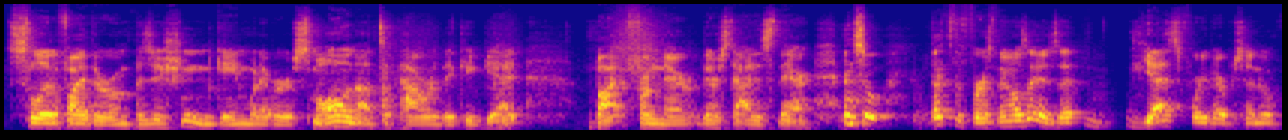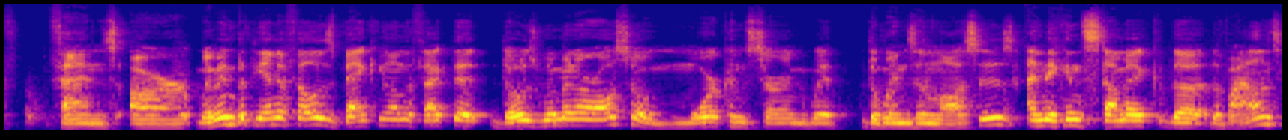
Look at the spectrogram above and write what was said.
solidify their own position and gain whatever small amounts of power they could get but from their their status there. And so that's the first thing I'll say is that yes, 45% of fans are women, but the NFL is banking on the fact that those women are also more concerned with the wins and losses and they can stomach the the violence.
